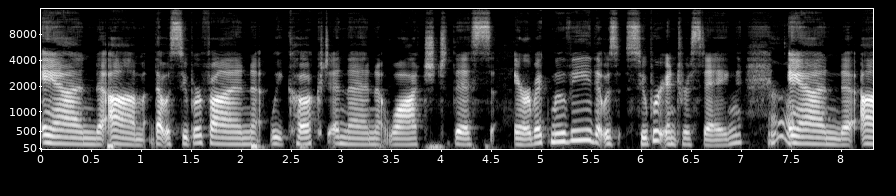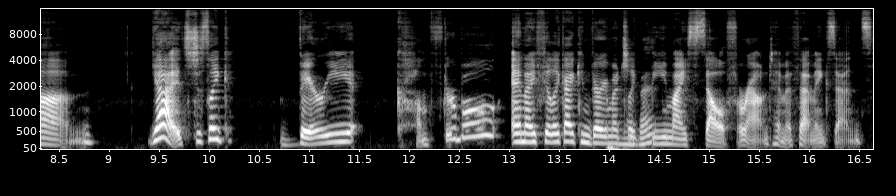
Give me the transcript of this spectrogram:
And um that was super fun. We cooked and then watched this Arabic movie that was super interesting. Oh. And um yeah, it's just like very comfortable and I feel like I can very much like it. be myself around him if that makes sense.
